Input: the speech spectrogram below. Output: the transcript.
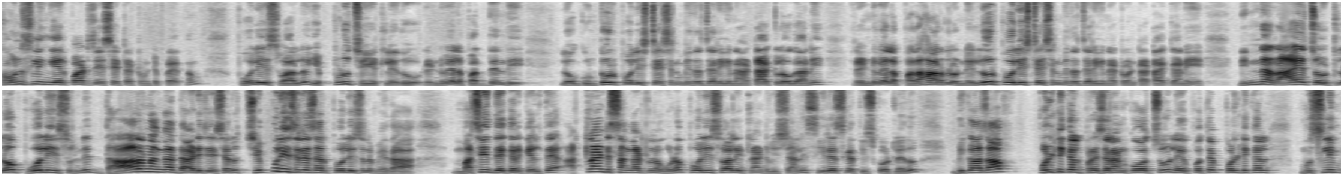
కౌన్సిలింగ్ ఏర్పాటు చేసేటటువంటి ప్రయత్నం పోలీస్ వాళ్ళు ఎప్పుడూ చేయట్లేదు. రెండు వేల పద్దెనిమిది లో గుంటూరు పోలీస్ స్టేషన్ మీద జరిగిన అటాక్లో కానీ రెండు వేల పదహారులో నెల్లూరు పోలీస్ స్టేషన్ మీద జరిగినటువంటి అటాక్ కానీ నిన్న రాయచోటులో పోలీసుల్ని దారుణంగా దాడి చేశారు. చెప్పులు ఇసిరేశారు పోలీసుల మీద. మసీద్ దగ్గరికి వెళ్తే అట్లాంటి సంఘటనలో కూడా పోలీసు వాళ్ళు ఇట్లాంటి విషయాల్ని సీరియస్గా తీసుకోవట్లేదు. బికాజ్ ఆఫ్ పొలిటికల్ ప్రెషర్ అనుకోవచ్చు లేకపోతే పొలిటికల్ ముస్లిం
